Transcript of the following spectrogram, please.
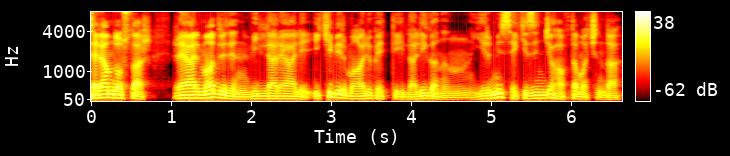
Selam dostlar. Real Madrid'in Villarreal'i 2-1 mağlup ettiği La Liga'nın 28. hafta maçında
